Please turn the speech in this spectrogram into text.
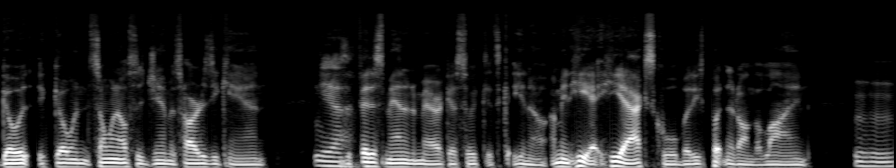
go go in someone else's gym as hard as he can. Yeah, he's the fittest man in America. So it's you know, I mean, he he acts cool, but he's putting it on the line. Mm-hmm.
